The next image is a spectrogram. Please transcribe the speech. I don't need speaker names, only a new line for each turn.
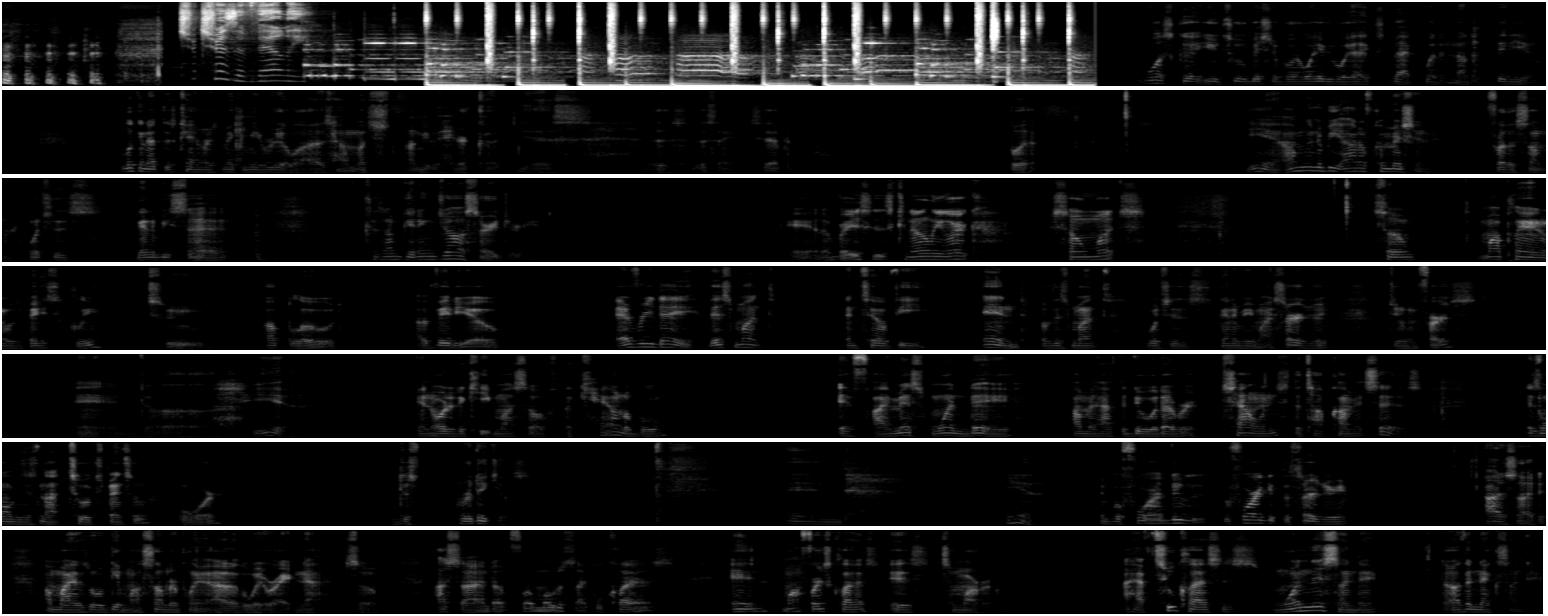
What's good, YouTube? It's your boy Wavyboi X back with another video. Looking at this camera is making me realize how much I need a haircut. Yes, this this ain't acceptable. But yeah, I'm gonna be out of commission for the summer, which is gonna be sad because I'm getting jaw surgery. Yeah, the braces can only work so much. So, my plan was basically to upload a video every day this month until the end of this month, which is going to be my surgery, June 1st. And, uh, yeah, in order to keep myself accountable, if I miss one day, I'm gonna have to do whatever challenge the top comment says. As long as it's not too expensive or just ridiculous. And yeah, and before I do, before I get the surgery, I decided I might as well get my summer plan out of the way right now. So I signed up for a motorcycle class and my first class is tomorrow. I have two classes, one this Sunday, the other next Sunday.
